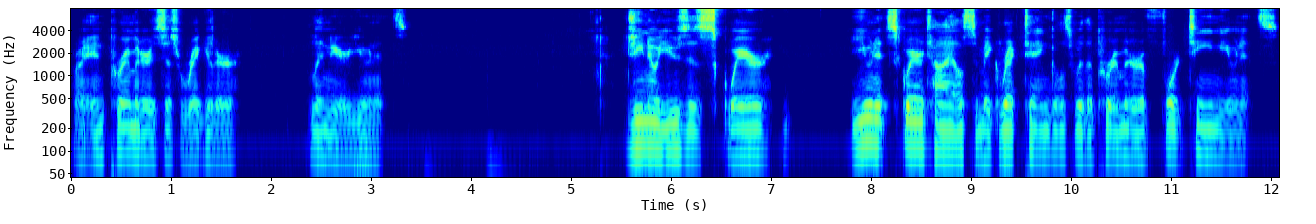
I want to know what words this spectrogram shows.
right? And perimeter is just regular linear units. Gino uses square unit square tiles to make rectangles with a perimeter of 14 units.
